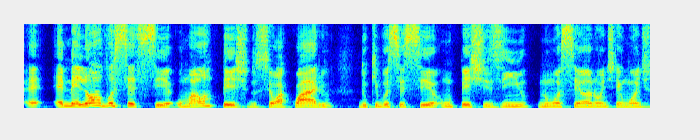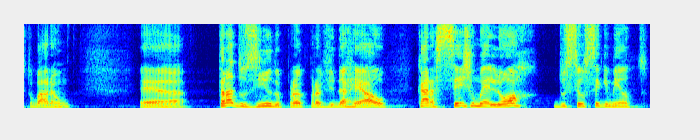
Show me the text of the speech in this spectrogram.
É, é melhor você ser o maior peixe do seu aquário do que você ser um peixezinho num oceano onde tem um monte de tubarão. É, traduzindo para a vida real, cara, seja o melhor do seu segmento,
